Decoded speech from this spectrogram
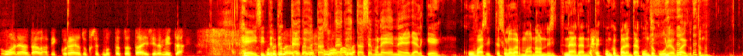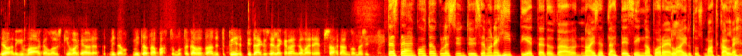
huone antaa vähän pikkurajoitukset, mutta tota, ei siinä mitään. Hei, sitten tulee täytyy ottaa, sun täytyy ottaa semmoinen ennen ja jälkeen kuva sitten sulla varmaan on, niin sitten nähdään, että kuinka paljon tämä kuntokuuri on vaikuttanut. Joo, ainakin vaakalla olisi kiva käydä, että mitä, mitä tapahtuu, mutta katsotaan nyt, pi- pitääkö selkäranka vai repsahdanko mä sitten. Tästähän kohta kuule syntyy semmoinen hitti, että tota, naiset lähtee Singaporeen laihdutusmatkalle.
